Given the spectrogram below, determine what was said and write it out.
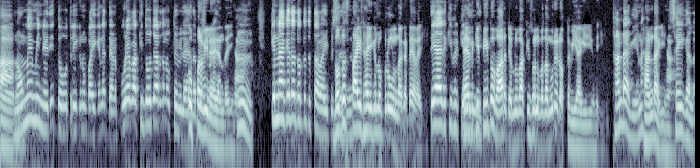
ਹਾਂ। 9ਵੇਂ ਮਹੀਨੇ ਦੀ 2 ਤਰੀਕ ਨੂੰ ਬਾਈ ਕਹਿੰਦੇ ਦਿਨ ਪੂਰੇ ਬਾਕੀ 2-4 ਦਿਨ ਉੱਤੇ ਵੀ ਲੈ ਜਾਂਦਾ ਉੱਪਰ ਵੀ ਲੈ ਜਾਂਦਾ ਜੀ ਹਾਂ। ਕਿੰਨਾ ਕਿਹਦਾ ਦੁੱਧ ਦਿੱਤਾ ਬਾਈ ਪਿਛਲੇ ਦੁੱਧ ਸੂਏ? 27 28 ਕਿਲੋ ਬਲੂਣ ਦਾ ਕੱਢਿਆ ਜੀ। ਤੇ ਐਤਕੀ ਫਿਰ ਕਿੰਨੀ ਐਤਕੀ 30 ਤੋਂ ਬਾਹਰ ਚੱਲੂ ਬਾਕੀ ਤੁਹਾਨੂੰ ਪਤਾ ਮੂਰੇ ਰੁੱਤ ਵੀ ਆ ਗਈ ਜੀ ਉਹ ਜੀ। ਠੰਡ ਆ ਗਈ ਹੈ ਨਾ? ਠੰਡ ਆ ਗਈ ਹਾਂ। ਸਹੀ ਗੱਲ।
